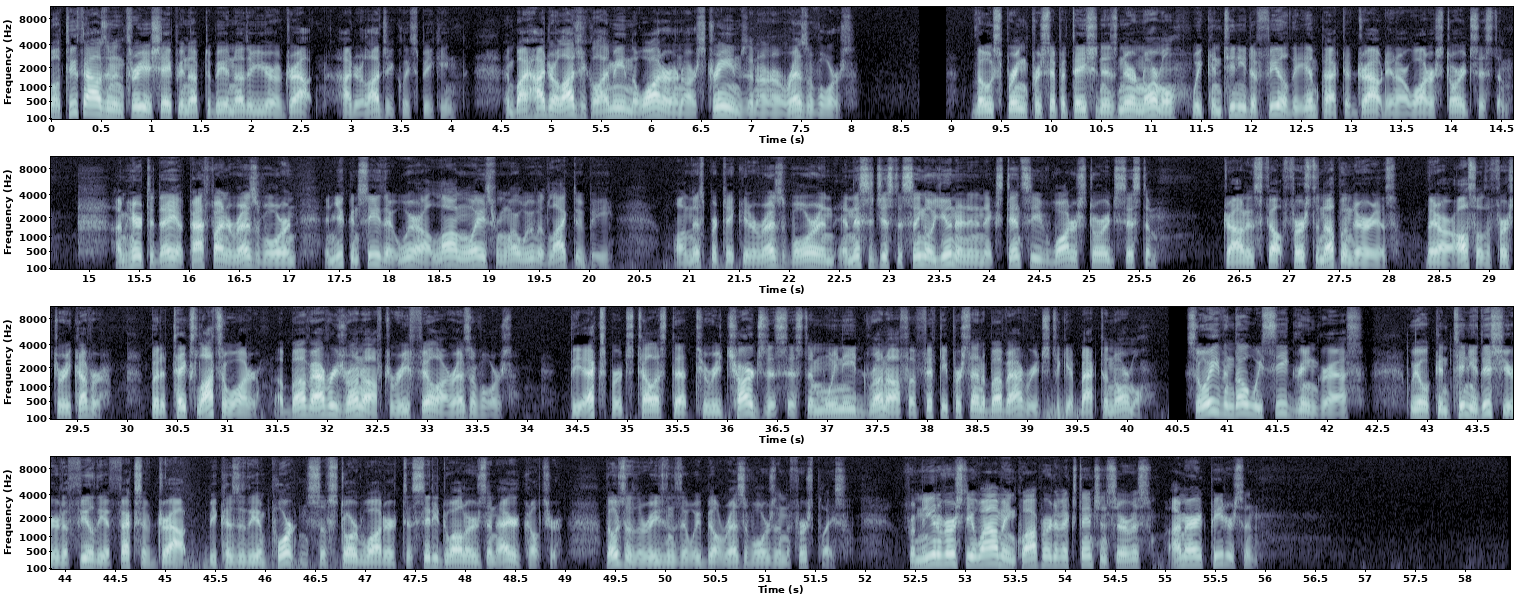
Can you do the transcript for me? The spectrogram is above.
Well, 2003 is shaping up to be another year of drought, hydrologically speaking. And by hydrological, I mean the water in our streams and in our reservoirs. Though spring precipitation is near normal, we continue to feel the impact of drought in our water storage system. I'm here today at Pathfinder Reservoir and, and you can see that we're a long ways from where we would like to be on this particular reservoir and, and this is just a single unit in an extensive water storage system. Drought is felt first in upland areas. They are also the first to recover. But it takes lots of water, above average runoff to refill our reservoirs. The experts tell us that to recharge this system, we need runoff of 50% above average to get back to normal. So even though we see green grass, we will continue this year to feel the effects of drought because of the importance of stored water to city dwellers and agriculture. Those are the reasons that we built reservoirs in the first place. From the University of Wyoming Cooperative Extension Service, I'm Eric Peterson.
